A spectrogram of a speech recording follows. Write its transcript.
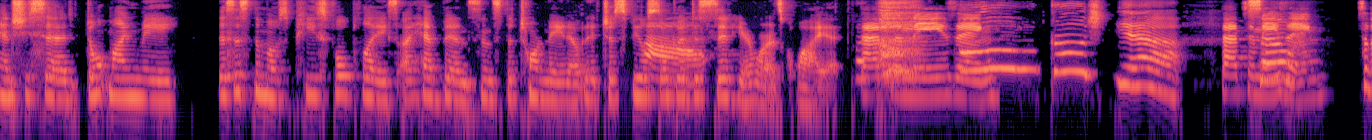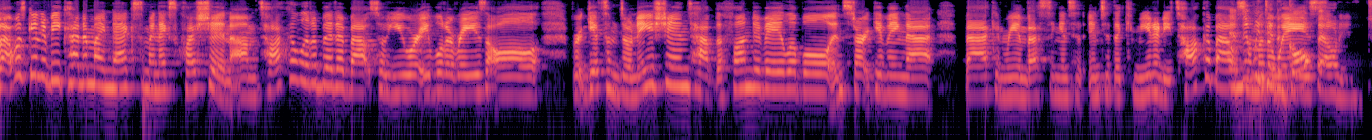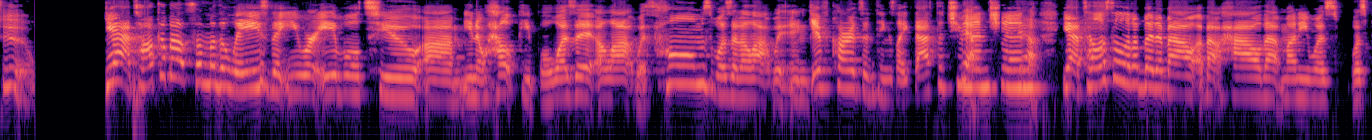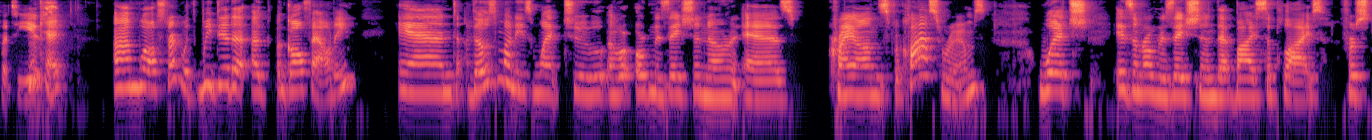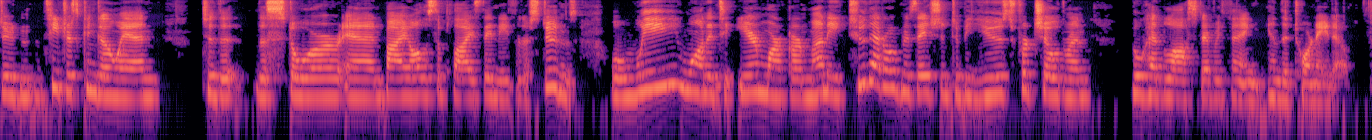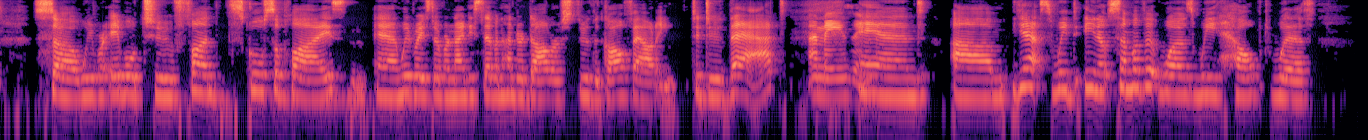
and she said, Don't mind me. This is the most peaceful place I have been since the tornado. And it just feels Aww. so good to sit here where it's quiet. That's amazing. oh, gosh. Yeah. That's amazing. So, so that was going to be kind of my next my next question. Um, talk a little bit about so you were able to raise all get some donations, have the fund available, and start giving that back and reinvesting into into the community. Talk about some of the ways. golf outing too. Yeah, talk about some of the ways that you were able to, um, you know, help people. Was it a lot with homes? Was it a lot with in gift cards and things like that that you yeah, mentioned? Yeah. yeah, tell us a little bit about about how that money was was put to use. Okay. Um, well, I'll start with we did a, a, a golf outing, and those monies went to an organization known as Crayons for Classrooms, which is an organization that buys supplies for student teachers can go in to the, the store and buy all the supplies they need for their students. Well, we wanted to earmark our money to that organization to be used for children who had lost everything in the tornado. So we were able to fund school supplies, and we raised over $9,700 through the golf outing to do that. Amazing. And um, yes, we, you know, some of it was we helped with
